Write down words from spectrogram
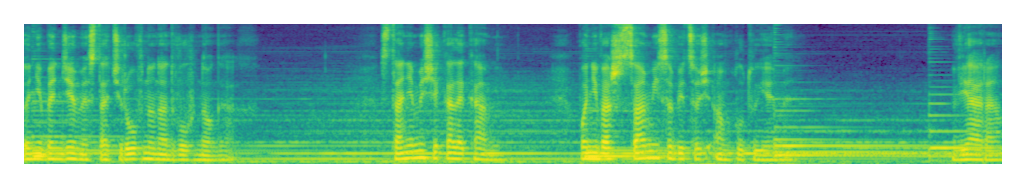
to nie będziemy stać równo na dwóch nogach. Staniemy się kalekami, ponieważ sami sobie coś amputujemy. Wiara,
